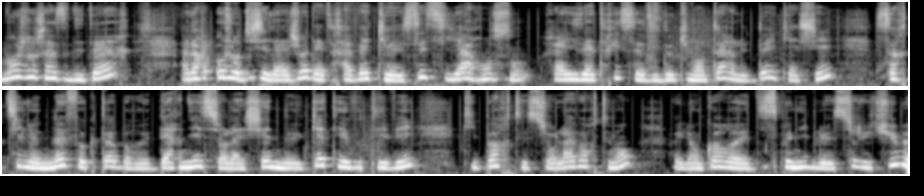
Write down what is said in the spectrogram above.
Bonjour chers auditeurs. Alors aujourd'hui j'ai la joie d'être avec euh, Cécilia Rançon, réalisatrice du documentaire Le Deuil caché, sorti le 9 octobre dernier sur la chaîne KTO TV qui porte sur l'avortement. Il est encore euh, disponible sur YouTube.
